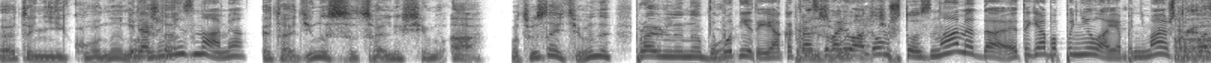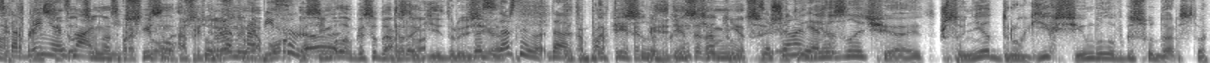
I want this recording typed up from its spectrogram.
это не икона, И но даже это, не знамя. это один из социальных символов. А, вот вы знаете, вы на- правильный Да набор. вот нет, я как раз говорю о том, что знамя, да, это я бы поняла. Я понимаю, что в оскорбление Конституции у нас прописан стоп. определенный Прописан, набор э, символов государства. Дорогие друзья, Государственный, да. это прописано в президента там нет. Совершенно это не верно. означает, что нет других символов государства.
